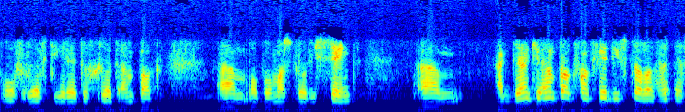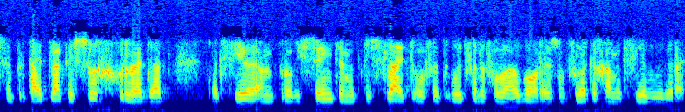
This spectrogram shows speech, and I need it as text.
of roofdiere het 'n groot impak um, op hom as produsent. Ehm um, ek dink die impak van veediefstal is in party plekke so groot dat dat vee en produsente moet besluit of dit ooit vir hulle volhoubaar is om voort te gaan met veeboerdery.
